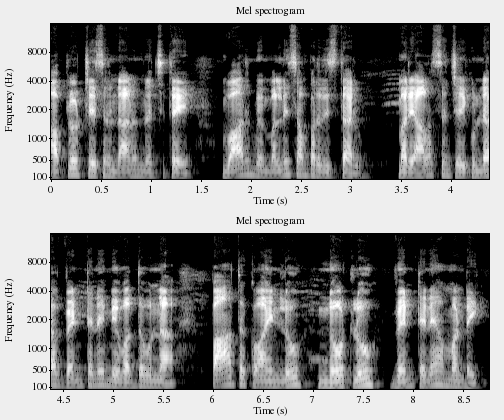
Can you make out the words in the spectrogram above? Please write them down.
అప్లోడ్ చేసిన నాణ్యం నచ్చితే వారు మిమ్మల్ని సంప్రదిస్తారు. మరి ఆలస్యం చేయకుండా వెంటనే మీ వద్ద ఉన్న పాత కాయిన్లు నోట్లు వెంటనే అమ్మండి.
